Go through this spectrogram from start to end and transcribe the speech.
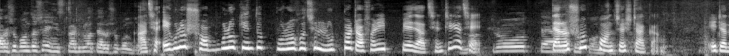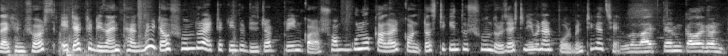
1250 এ ইনস্পায়ার্ড 1350 আচ্ছা এগুলো সবগুলো কিন্তু পুরো হচ্ছে লুটপাট অফারই পেয়ে যাচ্ছেন ঠিক আছে? তেরোশো পঞ্চাশ টাকা। এটা দেখেন শর্টস এটা একটা ডিজাইন থাকবে এটাও সুন্দর একটা কিন্তু ডিজিটাল প্রিন্ট করা। সবগুলো কালার কন্ট্রাস্টই কিন্তু সুন্দর জাস্ট নেবেন আর পরবেন ঠিক আছে? লাইফ টাইম কালার গ্যারান্টি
